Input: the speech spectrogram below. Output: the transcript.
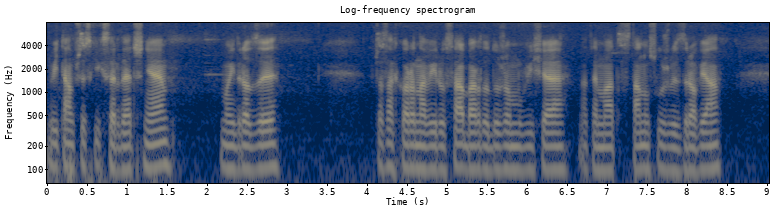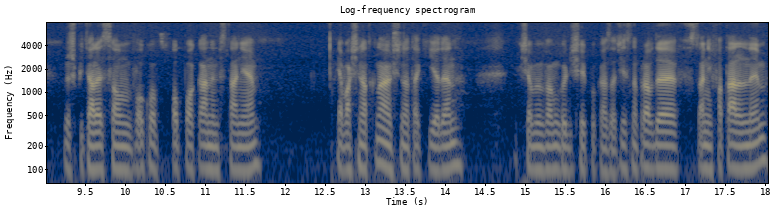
Witam wszystkich serdecznie. Moi drodzy, w czasach koronawirusa bardzo dużo mówi się na temat stanu służby zdrowia, że szpitale są w opłakanym stanie. Ja właśnie natknąłem się na taki jeden chciałbym Wam go dzisiaj pokazać. Jest naprawdę w stanie fatalnym,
